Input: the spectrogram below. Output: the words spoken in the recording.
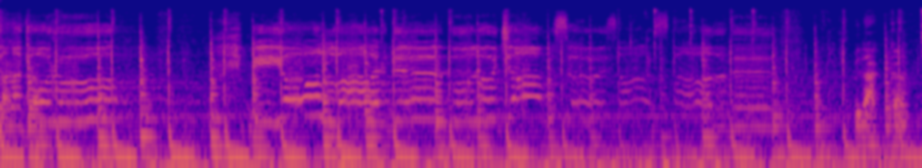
Kaldı Bir dakika.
